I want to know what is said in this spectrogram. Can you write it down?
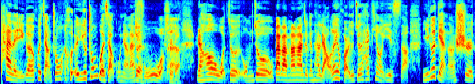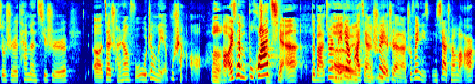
派了一个会讲中会一个中国小姑娘来服务我们。是的，然后我就我们就我爸爸妈妈就跟他聊了一会儿，就觉得还挺有意思的。一个点呢是就是他们其实呃在船上服务挣的也不少嗯，啊，而且他们不花钱。对吧？就是没地儿呃花钱，一睡也睡在那儿，除非你你下船玩儿。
